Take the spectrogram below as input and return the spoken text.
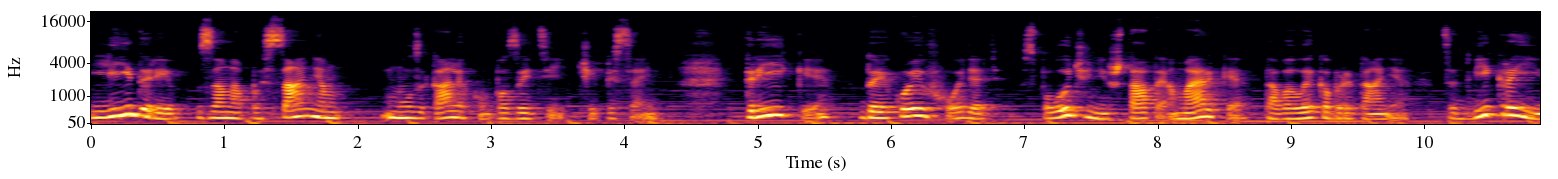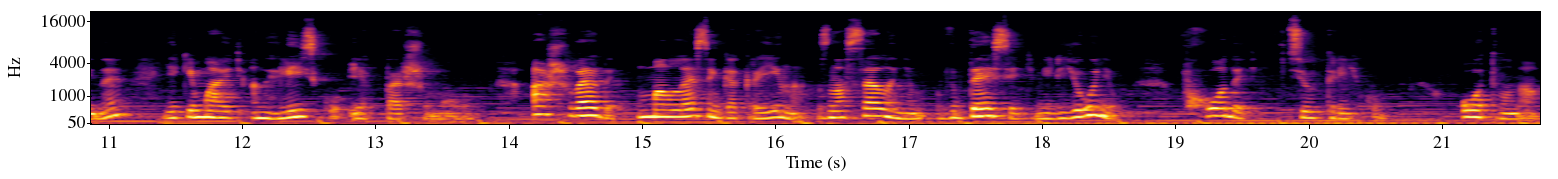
лідерів за написанням музикальних композицій чи пісень. Трійки, до якої входять Сполучені Штати Америки та Велика Британія. Це дві країни, які мають англійську як першу мову. А шведи, малесенька країна з населенням в 10 мільйонів, входить в цю трійку. От вона,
